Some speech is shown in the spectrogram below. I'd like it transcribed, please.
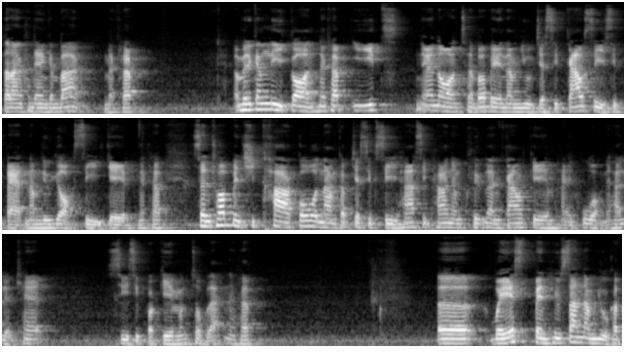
ตารางคะแนนกันบ้างนะครับอเมริกันลีกก่อนนะครับ East แน่นอนแทมปาเบย์นำอยู่ 79-48นำนิวยอร์ก 4 เกมนะครับเซ็นทรัลเป็นชิคาโกนำครับ 74-55นำคลิฟแลนด์ 9 เกม หายห่วงนะฮะเหลือแค่ 40 กว่าเกมมั้งจบแล้วนะครับเออWest เป็นฮิวสตันนำอยู่ครับ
